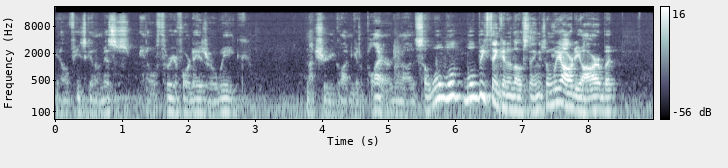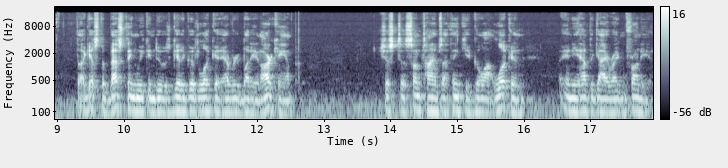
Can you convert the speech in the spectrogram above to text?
You know, if he's gonna miss, you know, three or four days or a week, I'm not sure you go out and get a player, you know, so we'll, we'll, we'll be thinking of those things, and we already are, but I guess the best thing we can do is get a good look at everybody in our camp. Just to, sometimes I think you go out looking and you have the guy right in front of you.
